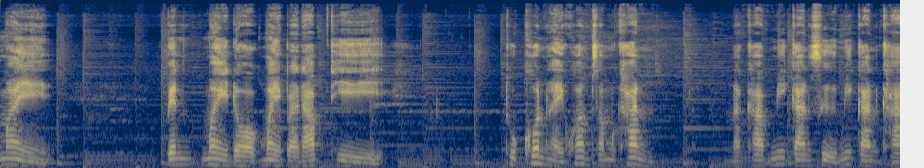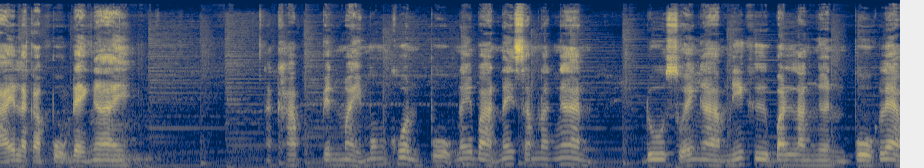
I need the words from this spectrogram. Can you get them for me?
ไม้เป็นไม้ดอกไม้ประดับที่ทุกคนให้ความสำคัญนะครับ มีการสื่อมีการขายแล้วก็ปลูกได้ง่ายนะครับ เป็นไม้มงคลปลูกในบ้านในสำนักงาน ดูสวยงามนี้คือบัลลังก์เงินปลูกแล้ว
